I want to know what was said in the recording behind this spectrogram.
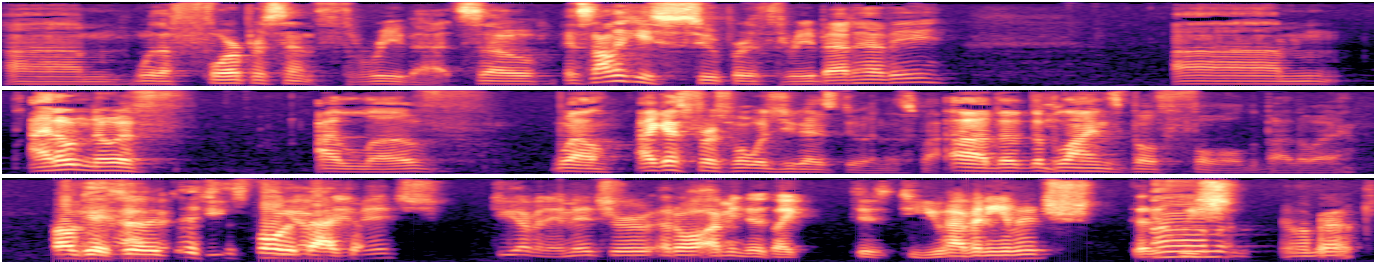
um, with a 4% 3 bet. So it's not like he's super 3 bet heavy. Um, I don't know if I love. Well, I guess first, what would you guys do in this spot? Uh, the the blinds both fold, by the way. Okay, so have, it's just folded back. image? Do you have an image or at all? I mean, like, does, do you have any image that um, we should know about?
